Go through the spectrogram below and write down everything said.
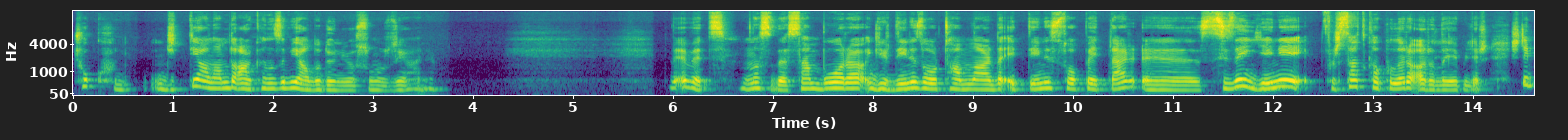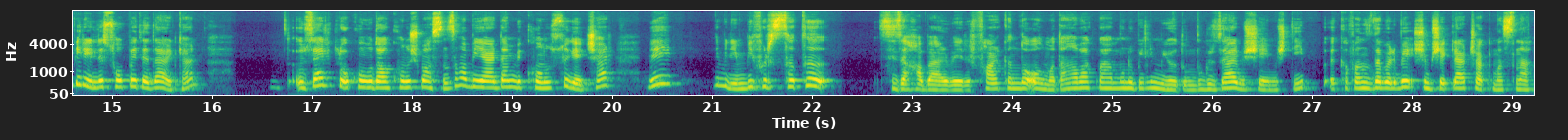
çok ciddi anlamda arkanızı bir anda dönüyorsunuz yani. Ve evet nasıl desem bu ara girdiğiniz ortamlarda ettiğiniz sohbetler e, size yeni fırsat kapıları aralayabilir. İşte biriyle sohbet ederken özellikle o konudan konuşmazsınız ama bir yerden bir konusu geçer ve ne bileyim bir fırsatı size haber verir farkında olmadan. Ha bak ben bunu bilmiyordum bu güzel bir şeymiş deyip e, kafanızda böyle bir şimşekler çakmasına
